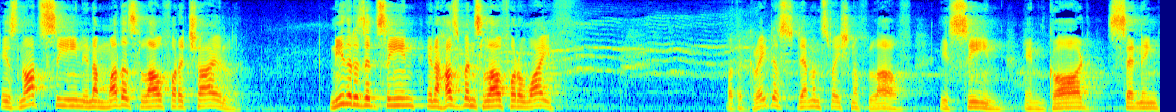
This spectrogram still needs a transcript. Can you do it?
is not seen in a mother's love for a child, neither is it seen in a husband's love for a wife. But the greatest demonstration of love is seen in God sending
